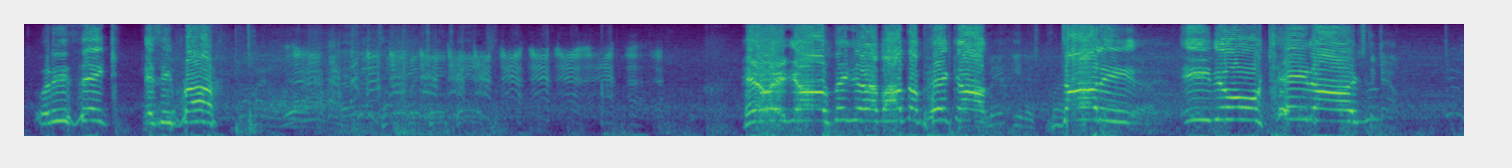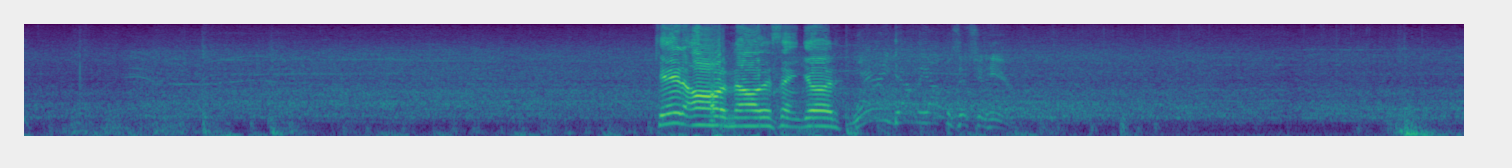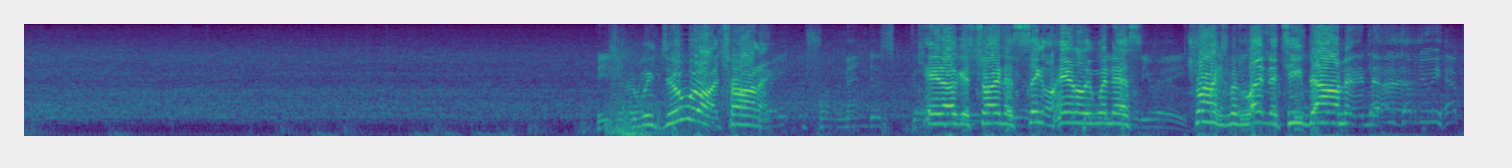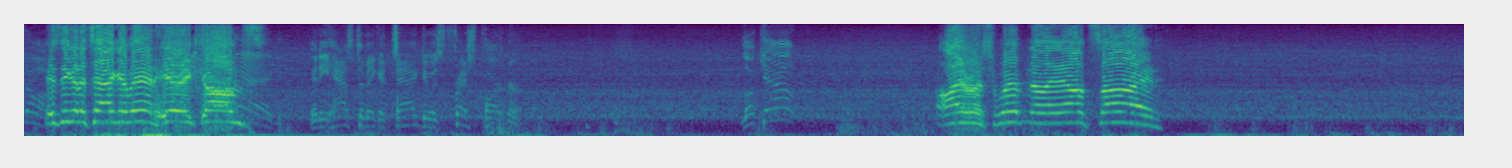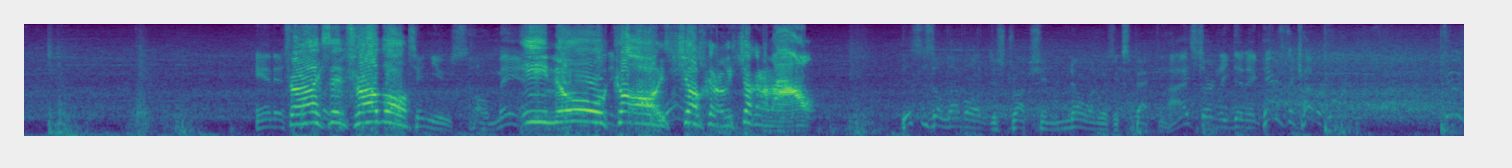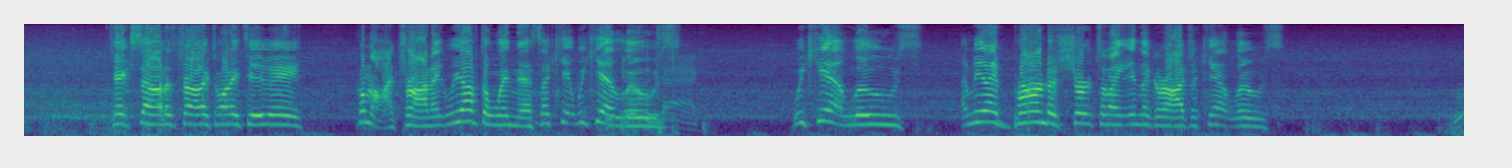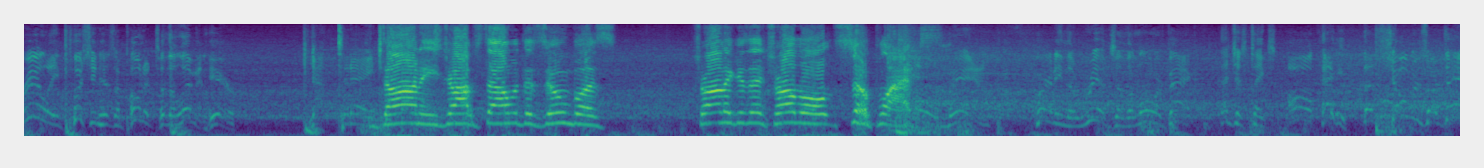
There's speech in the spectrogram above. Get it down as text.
what do you think? Is he proud? Title on the line. And that title may change hands. Here we go. Things are about to pick up. Making his presence Donnie, Edel, K-Dog. Kid, oh no, this ain't good. Wearing down the opposition here. These are We do tremendous. K-Dog is trying to single-handedly win this. Tronic's been letting the team down. WWE have to offer. Is he gonna tag him in? Here he comes. And he has to make a tag to his fresh partner. Look out! Irish whip to the outside. And his Tronic's in trouble. continues. Oh, man. Eno, oh, he's choking him. He's choking him out. This is a level of destruction no one was expecting. I certainly didn't. Here's the cover. Kicks out of Tronic 20 TV. Come on, Tronic. We have to win this. I can't. We can't Gets the lose. We can't lose. I mean, I burned a shirt tonight in the garage. I can't lose. Really pushing his opponent to the limit here. Not today. Donnie drops down with the Zumbas. Tronic is in trouble. Suplex. Oh, man. Hurting the ribs and the lower back. That just takes all. Hey, the shoulders are down.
